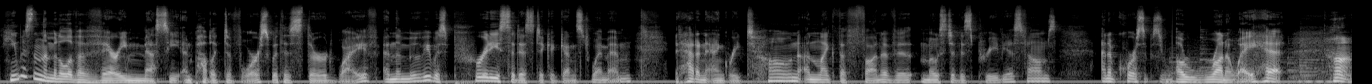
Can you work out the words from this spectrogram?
He was in the middle of a very messy and public divorce with his third wife, and the movie was pretty sadistic against women. It had an angry tone, unlike the fun of it, most of his previous films. And of course, it was a runaway hit. Huh.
